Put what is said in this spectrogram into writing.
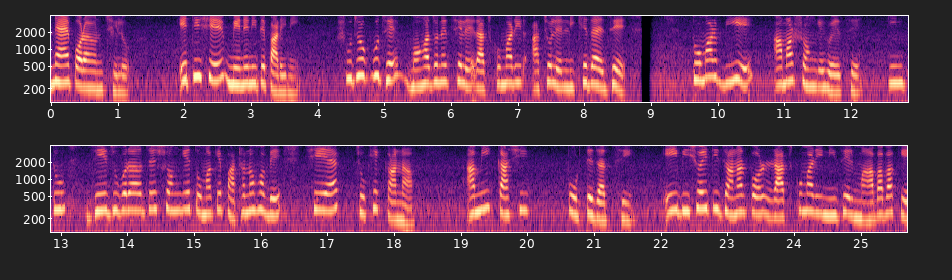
ন্যায়পরায়ণ ছিল। এটি সে মেনে নিতে পারেনি। সুযোগ বুঝে মহাজনের ছেলে রাজকুমারীর আঁচলে লিখে দেয় যে, তোমার বিয়ে আমার সঙ্গে হয়েছে, কিন্তু যে যুবরাজের সঙ্গে তোমাকে পাঠানো হবে, সে এক চোখে কানা। আমি কাশি পড়তে যাচ্ছি। এই বিষয়টি জানার পর রাজকুমারী নিজের মা বাবাকে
